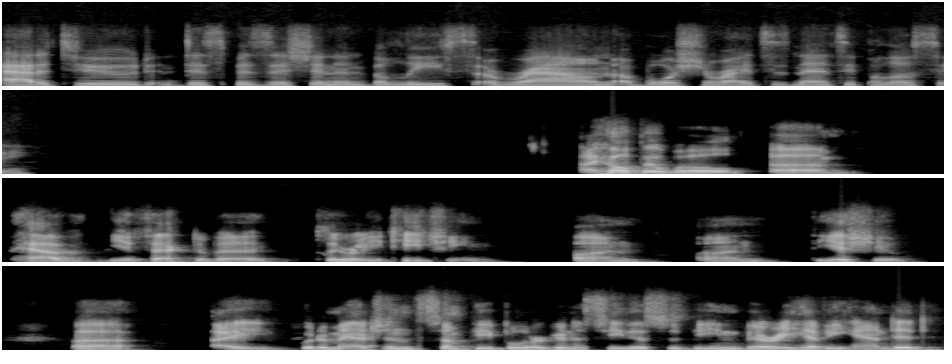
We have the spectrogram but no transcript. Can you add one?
attitude, disposition, and beliefs around abortion rights as Nancy Pelosi? I hope it will um, have the effect of a clearly teaching on on the issue. Uh, I would imagine some people are going to see this as being very heavy-handed,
